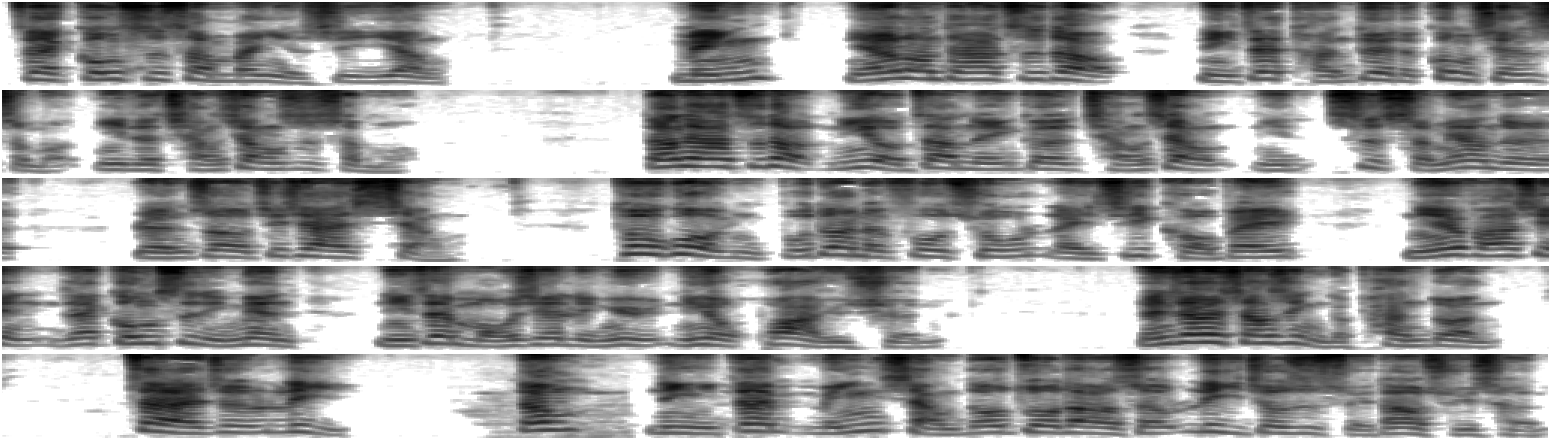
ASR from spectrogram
在公司上班也是一样。冥，你要让大家知道。你在团队的贡献是什么？你的强项是什么？当大家知道你有这样的一个强项，你是什么样的人之后，接下来想透过你不断的付出，累积口碑，你会发现你在公司里面，你在某一些领域你有话语权，人家会相信你的判断。再来就是利，当你在冥想都做到的时候，利就是水到渠成。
